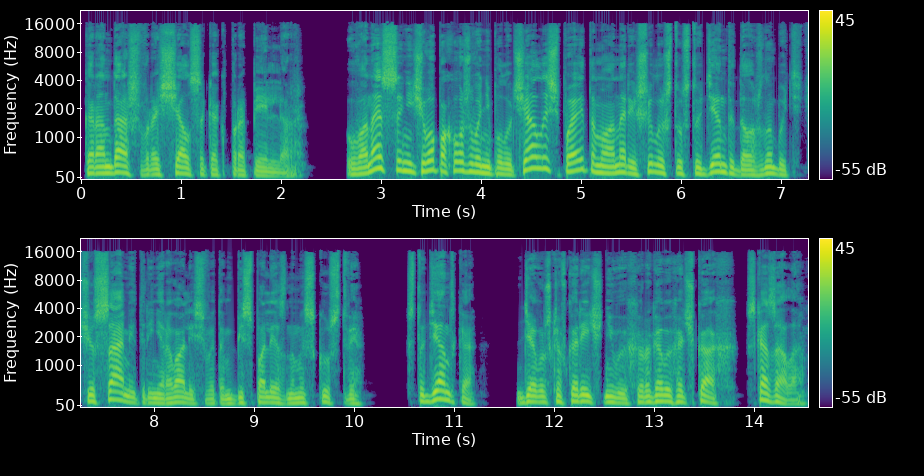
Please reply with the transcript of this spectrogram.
Карандаш вращался как пропеллер. У Ванессы ничего похожего не получалось, поэтому она решила, что студенты, должно быть, часами тренировались в этом бесполезном искусстве. Студентка, Девушка в коричневых роговых очках сказала.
